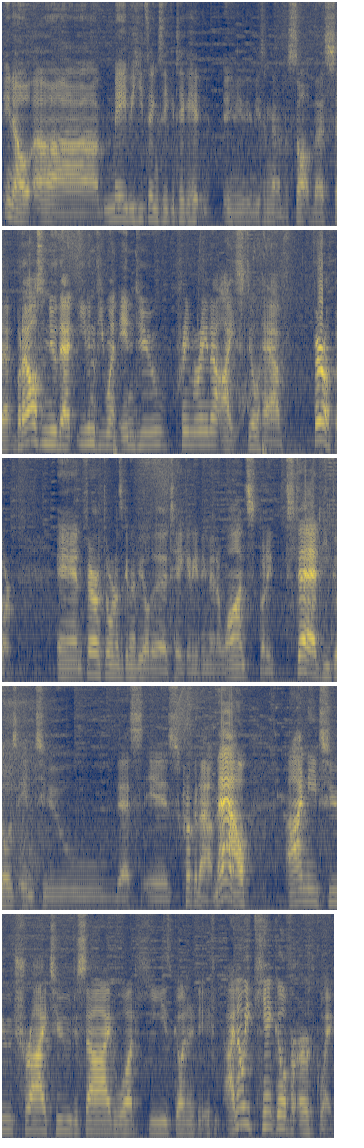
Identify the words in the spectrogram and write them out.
you know uh, maybe he thinks he could take a hit maybe some kind of assault vest set. But I also knew that even if he went into Primarina, I still have Ferrothorn. And Ferrothorn is going to be able to take anything that it wants, but instead he goes into this is Krookodile Now, I need to try to decide what he's going to do. If, I know he can't go for Earthquake,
